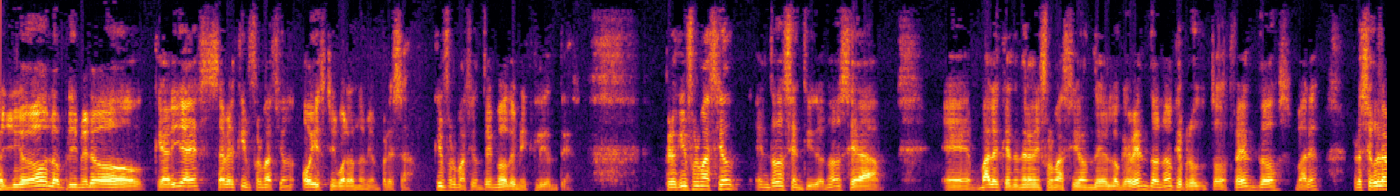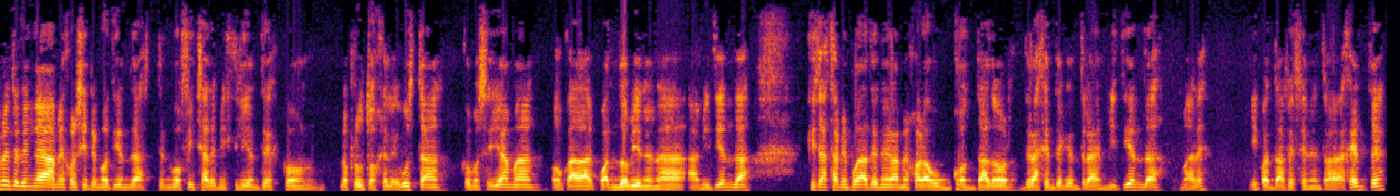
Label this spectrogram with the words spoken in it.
yo lo primero que haría es saber qué información hoy estoy guardando en mi empresa, qué información tengo de mis clientes. Pero qué información en todo sentido, ¿no? O sea, eh, vale que tendré la información de lo que vendo, ¿no? Qué productos vendo, ¿vale? Pero seguramente tenga, mejor si tengo tiendas, tengo fichas de mis clientes con los productos que les gustan, cómo se llaman, o cada cuándo vienen a, mi tienda. Quizás también pueda tener a lo mejor algún contador de la gente que entra en mi tienda, ¿vale? Y cuántas veces entra la gente.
